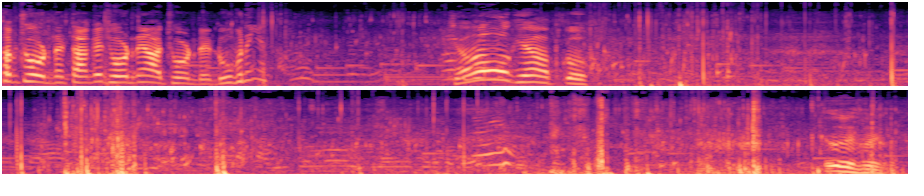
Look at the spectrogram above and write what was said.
सब छोड़ दे। टांगे छोड़ दे, हाथ छोड़ दे। डूब नहीं है। क्या हो गया आपको? ओए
